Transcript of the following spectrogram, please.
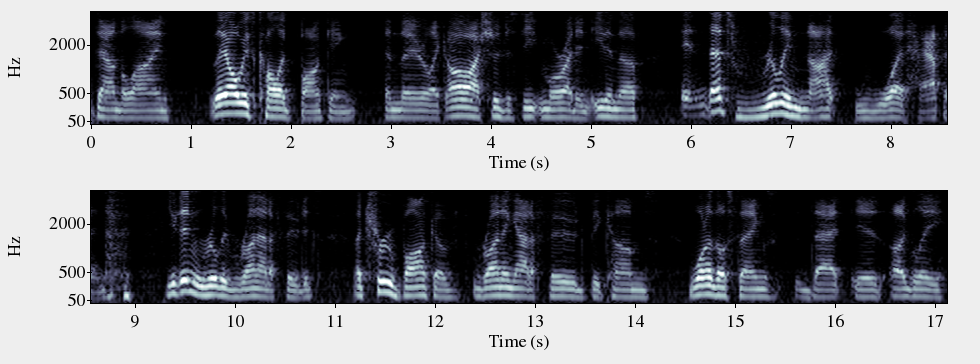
down the line, they always call it bonking and they're like, "Oh, I should have just eaten more. I didn't eat enough." And that's really not what happened. you didn't really run out of food. It's a true bonk of running out of food becomes one of those things that is ugly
